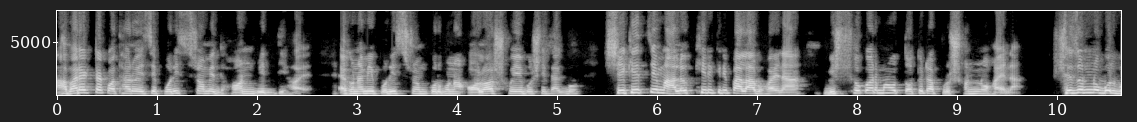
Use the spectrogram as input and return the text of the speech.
আবার একটা কথা রয়েছে, পরিশ্রমে ধন বৃদ্ধি হয়। এখন আমি পরিশ্রম করব না, অলস হয়ে বসে থাকব, সেক্ষেত্রে মা লক্ষ্মীর কৃপা লাভ হয় না, বিশ্বকর্মাও ততটা প্রসন্ন হয় না। সেজন্য বলব,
